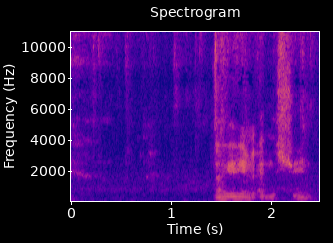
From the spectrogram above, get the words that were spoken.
Now you're gonna end the stream.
